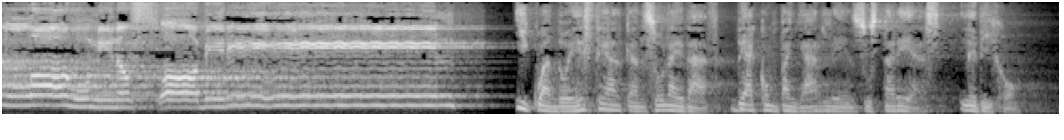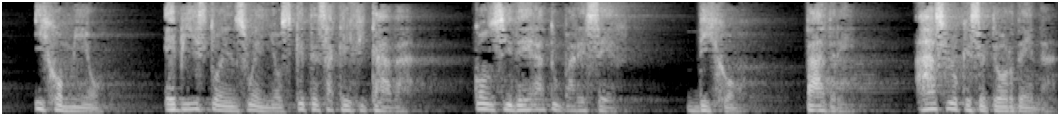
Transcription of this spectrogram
الله من الصابرين. Cuando éste alcanzó la edad de acompañarle en sus tareas, le dijo, Hijo mío, he visto en sueños que te sacrificaba. Considera tu parecer. Dijo, Padre, haz lo que se te ordena,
